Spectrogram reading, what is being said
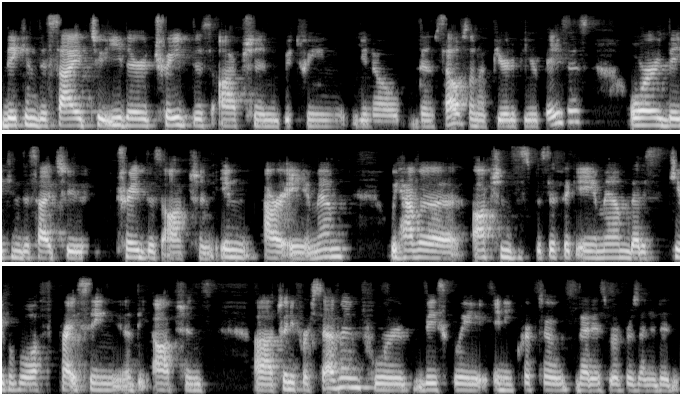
they can decide to either trade this option between you know themselves on a peer-to-peer basis or they can decide to trade this option in our AMM. We have a options specific AMM that is capable of pricing the options uh, 24 7 for basically any crypto that is represented in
